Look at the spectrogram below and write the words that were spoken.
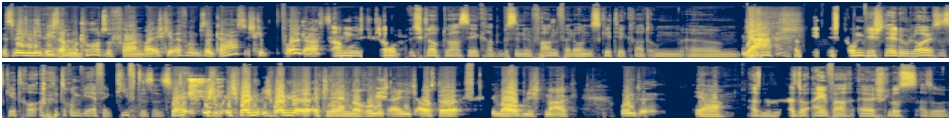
Deswegen liebe ich es Ja. auch, Motorrad zu fahren, weil ich gebe einfach nur ein bisschen Gas, ich gebe Vollgas. Samu, ich glaube, ich glaub, du hast hier gerade ein bisschen den Faden verloren. Es geht hier gerade um. Ähm, Ja, es geht nicht darum, wie schnell du läufst, es geht darum, wie effektiv das ist. ja ich, ich wollte ich wollte nur erklären, warum ich eigentlich Ausdauer überhaupt nicht mag. Und äh, ja, Also, also einfach äh, Schluss, also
